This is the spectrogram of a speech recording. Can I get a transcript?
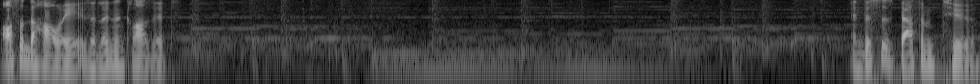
Also in the hallway is a linen closet. And this is bathroom 2.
